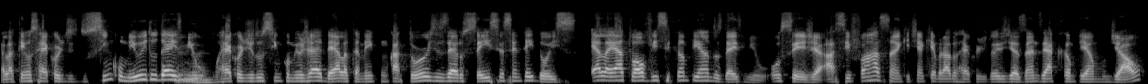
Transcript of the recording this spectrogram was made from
ela tem os recordes dos 5 mil e do 10 mil. O recorde dos 5 mil já é dela também, com 14,06,62. Ela é a atual vice-campeã dos 10 mil. Ou seja, a Sifan Hassan, que tinha quebrado o recorde dois dias antes, é a campeã mundial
